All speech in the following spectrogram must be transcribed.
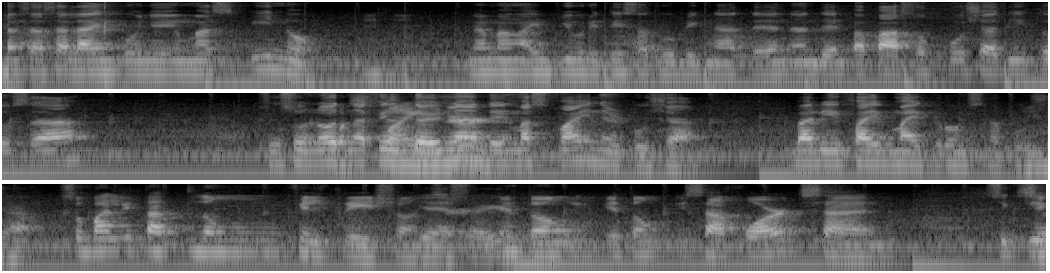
Nasasalain po niya yung mas pino na mga impurities sa tubig natin. And then papasok po siya dito sa susunod na Mas filter finer. natin. Mas finer po siya. bali 5 microns na po siya. So, bali tatlong filtration, Yes, sir. sir. Itong, itong isa quartz sand, Security,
